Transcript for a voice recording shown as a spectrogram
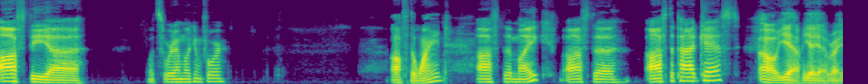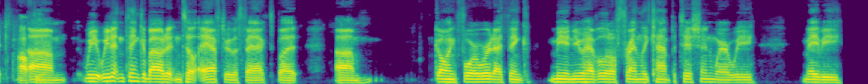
off the, uh, what's the word I'm looking for? Off the wind. Off the mic, off the, off the podcast. Oh yeah. Yeah. Yeah. Right. Off the air. um, we we didn't think about it until after the fact, but um, going forward, I think me and you have a little friendly competition where we maybe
